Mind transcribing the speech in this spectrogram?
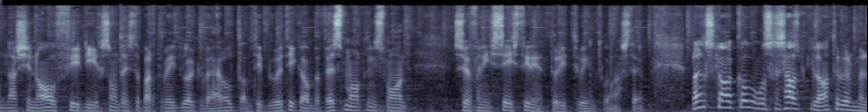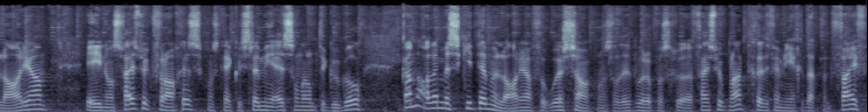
nasionaal vir die gesondheidsdepartement ook wêreld antibiotika bewusmakingsmaand so van die 16de tot die 22ste. Blink skakel, ons gesels 'n bietjie later oor malaria en ons Facebook vraag is, kom ons kyk hoe slim jy is sonder om te Google. Kan alle muskiete malaria veroorsaak? Ons wil dit oor op ons Facebook bladsy Groot FM 90.5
